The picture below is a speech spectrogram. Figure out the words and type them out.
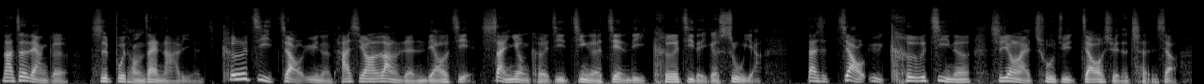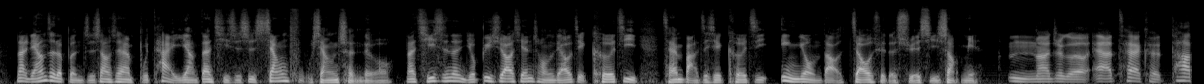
那这两个是不同在哪里呢？科技教育呢，它希望让人了解、善用科技，进而建立科技的一个素养。但是教育科技呢，是用来促进教学的成效。那两者的本质上虽然不太一样，但其实是相辅相成的哦。那其实呢，你就必须要先从了解科技，才能把这些科技应用到教学的学习上面。嗯，那这个 EdTech 它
